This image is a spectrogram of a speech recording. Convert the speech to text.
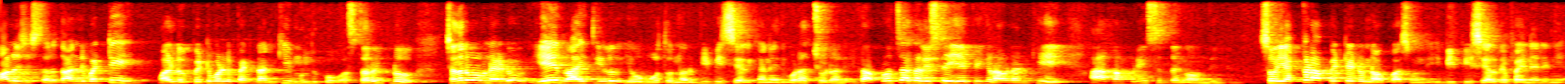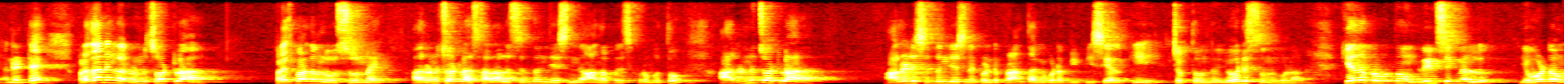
ఆలోచిస్తారు. దాన్ని బట్టి వాళ్ళు పెట్టుబడులు పెట్టడానికి ముందుకు వస్తారు. ఇప్పుడు చంద్రబాబు నాయుడు ఏ రాయితీలు ఇవ్వబోతున్నారు బీపీసీఎల్కి అనేది కూడా చూడాలి. ఇక ప్రోత్సాహకాలు ఇస్తే ఏపీకి రావడానికి ఆ కంపెనీ సిద్ధంగా ఉంది. సో ఎక్కడ పెట్టేటువంటి అవకాశం ఉంది ఈ బీపీసీఎల్ రిఫైనరీని అని అంటే ప్రధానంగా రెండు చోట్ల ప్రతిపాదనలు వస్తున్నాయి ఆ రెండు చోట్ల స్థలాలు సిద్ధం చేసింది ఆంధ్రప్రదేశ్ ప్రభుత్వం. ఆ రెండు చోట్ల ఆల్రెడీ సిద్ధం చేసినటువంటి ప్రాంతాన్ని కూడా బీపీసీఎల్కి చెప్తుంది వివరిస్తుంది కూడా. కేంద్ర ప్రభుత్వం గ్రీన్ సిగ్నల్ ఇవ్వడం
